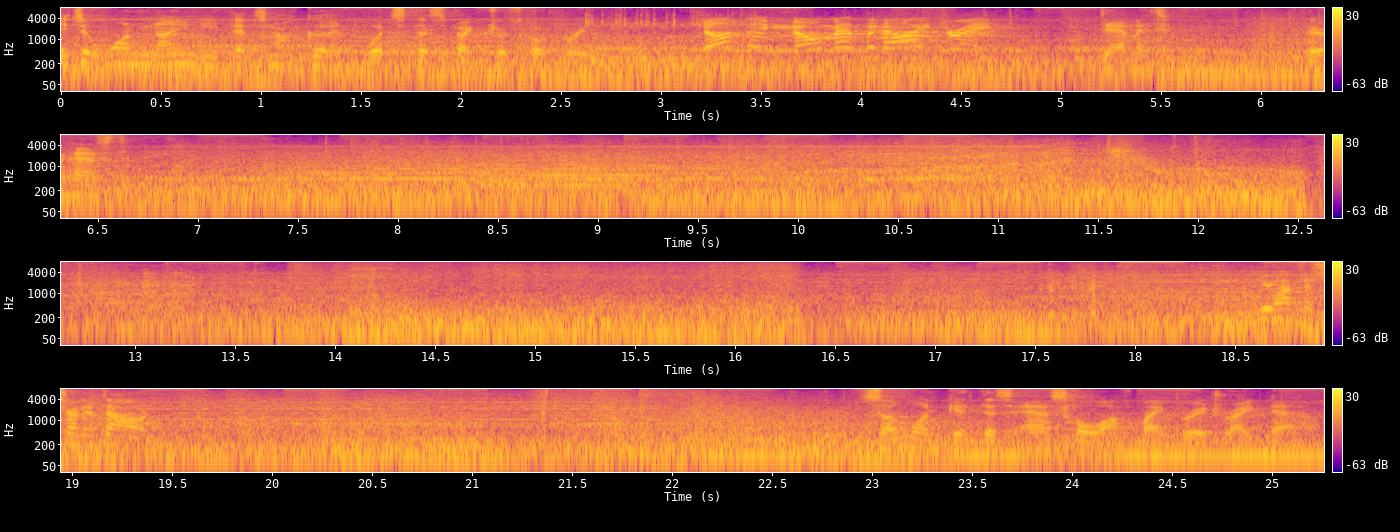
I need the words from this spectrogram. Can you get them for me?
It's at 190. That's not good. What's the spectroscope reading? Nothing, no methanhydrate. Damn it. There has to be. You have to shut it down. Someone get this asshole off my bridge right now.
